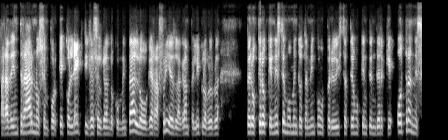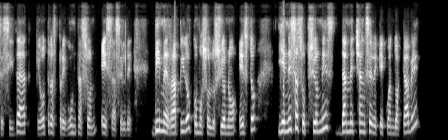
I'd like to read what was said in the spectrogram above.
para adentrarnos en por qué Collective es el gran documental o Guerra Fría es la gran película, bla, bla pero creo que en este momento también como periodista tengo que entender que otra necesidad, que otras preguntas son esas, el de dime rápido cómo soluciono esto y en esas opciones dame chance de que cuando acabe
